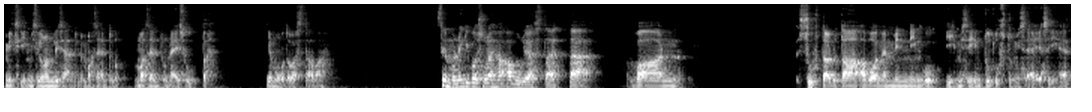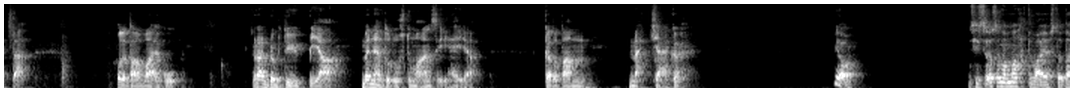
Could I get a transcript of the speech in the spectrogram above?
miksi ihmisillä on lisääntynyt masentuneisuutta ja muuta vastaavaa. Semmoinenkin voisi olla ihan avuliasta, että vaan suhtaudutaan avoimemmin niin kuin ihmisiin tutustumiseen ja siihen, että otetaan vain joku random tyyppi ja mennään tutustumaan siihen ja katsotaan matchääkö. Joo. Siis se olisi aivan mahtavaa, jos tota,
